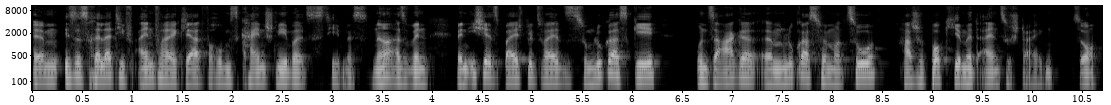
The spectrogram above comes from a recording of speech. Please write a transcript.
ähm, ist es relativ einfach erklärt, warum es kein Schneeballsystem ist. Ne? Also wenn, wenn ich jetzt beispielsweise zum Lukas gehe und sage, ähm, Lukas, hör mal zu, hast du Bock hier mit einzusteigen? So,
